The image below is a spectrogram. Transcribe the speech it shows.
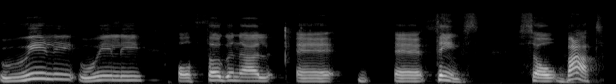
really, really orthogonal uh, uh, things. So, but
